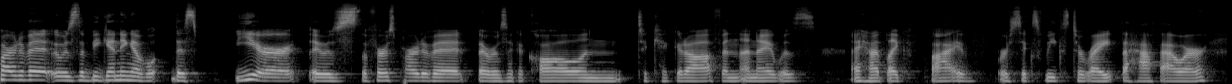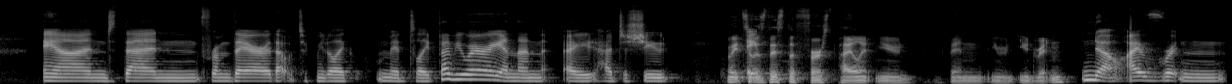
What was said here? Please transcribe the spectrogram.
part of it, it was the beginning of this year. It was the first part of it. There was like a call and to kick it off, and then I was I had like five or six weeks to write the half hour, and then from there that took me to like mid to late February, and then I had to shoot. Wait, so Eight. is this the first pilot you'd been you, you'd written? No, I've written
